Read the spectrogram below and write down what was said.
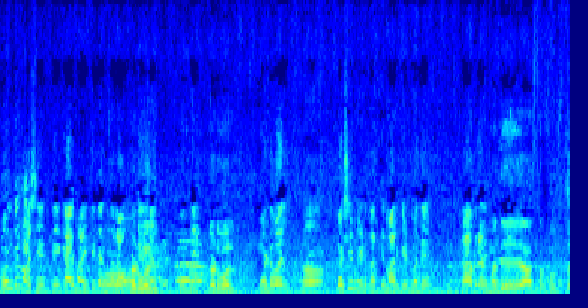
कोणते मासे आहेत ते? काय माहिती त्यांचं अं, नाव कडवल. कोणते? कडवल. कडवल. हा. कसे मिळतात ते मार्केटमध्ये? काय प्राइसमध्ये असतात स्वस्त.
